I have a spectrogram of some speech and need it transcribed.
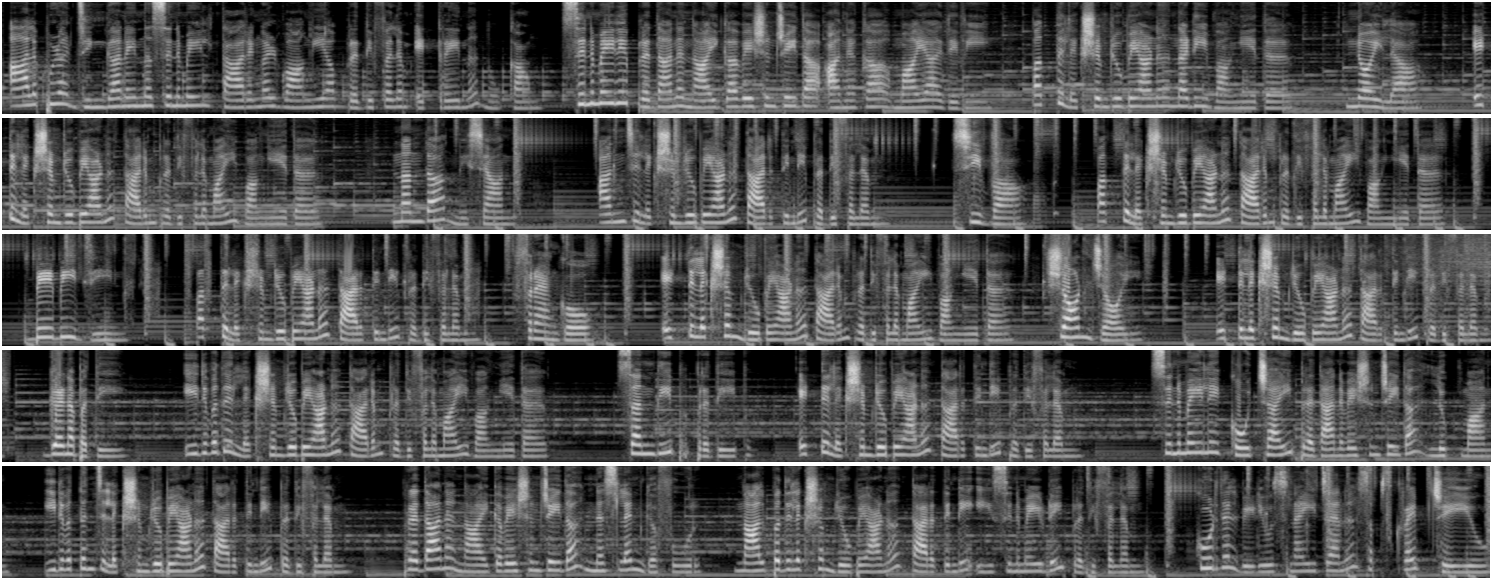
ആലപ്പുഴ ജിങ്കാന എന്ന സിനിമയിൽ താരങ്ങൾ വാങ്ങിയ പ്രതിഫലം എത്രയെന്ന് നോക്കാം. സിനിമയിലെ പ്രധാന നായികാവേഷം ചെയ്ത അനക മായ രവി പത്ത് ലക്ഷം രൂപയാണ് നടി വാങ്ങിയത്. നൊയില എട്ട് ലക്ഷം രൂപയാണ് താരം പ്രതിഫലമായി വാങ്ങിയത്. നന്ദ നിശാന്ത് അഞ്ച് ലക്ഷം രൂപയാണ് താരത്തിന്റെ പ്രതിഫലം. ശിവ പത്ത് ലക്ഷം രൂപയാണ് താരം പ്രതിഫലമായി വാങ്ങിയത്. ബേബി ജീൻ. പത്ത് ലക്ഷം രൂപയാണ് താരത്തിന്റെ പ്രതിഫലം. ഫ്രാങ്കോ. എട്ട് ലക്ഷം രൂപയാണ് താരം പ്രതിഫലമായി വാങ്ങിയത്. ഷോൺ ജോയ്. എട്ട് ലക്ഷം രൂപയാണ് താരത്തിന്റെ പ്രതിഫലം. ഗണപതി. ഇരുപത് ലക്ഷം രൂപയാണ് താരം പ്രതിഫലമായി വാങ്ങിയത്. സന്ദീപ് പ്രദീപ്. എട്ട് ലക്ഷം രൂപയാണ് താരത്തിന്റെ പ്രതിഫലം. സിനിമയിലെ കോച്ചായി പ്രധാന വേഷം ചെയ്ത ലുക്മാൻ. ഇരുപത്തഞ്ച് ലക്ഷം രൂപയാണ് താരത്തിന്റെ പ്രതിഫലം. പ്രധാന നായികവേഷം ചെയ്ത നസ്ലൻ ഗഫൂർ നാൽപ്പത് ലക്ഷം രൂപയാണ് താരത്തിന്റെ ഈ സിനിമയുടെ പ്രതിഫലം. കൂടുതൽ വീഡിയോസിനായി ഈ ചാനൽ സബ്സ്ക്രൈബ് ചെയ്യൂ.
